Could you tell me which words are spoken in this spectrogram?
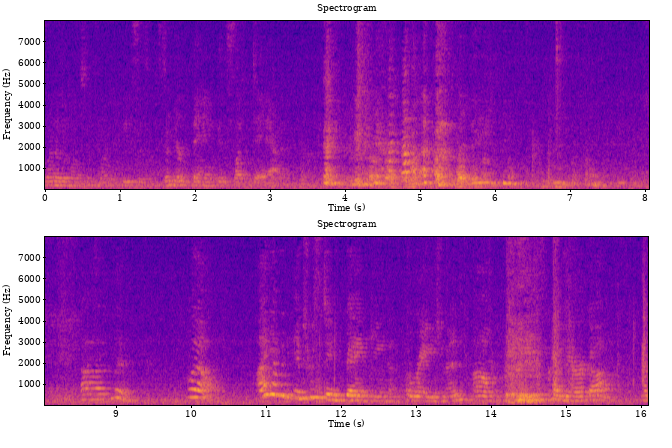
one of the most important pieces, because in your bank, it's like dad. Uh, Lynn? Well, I have an interesting banking arrangement. Um, is Comerica. My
